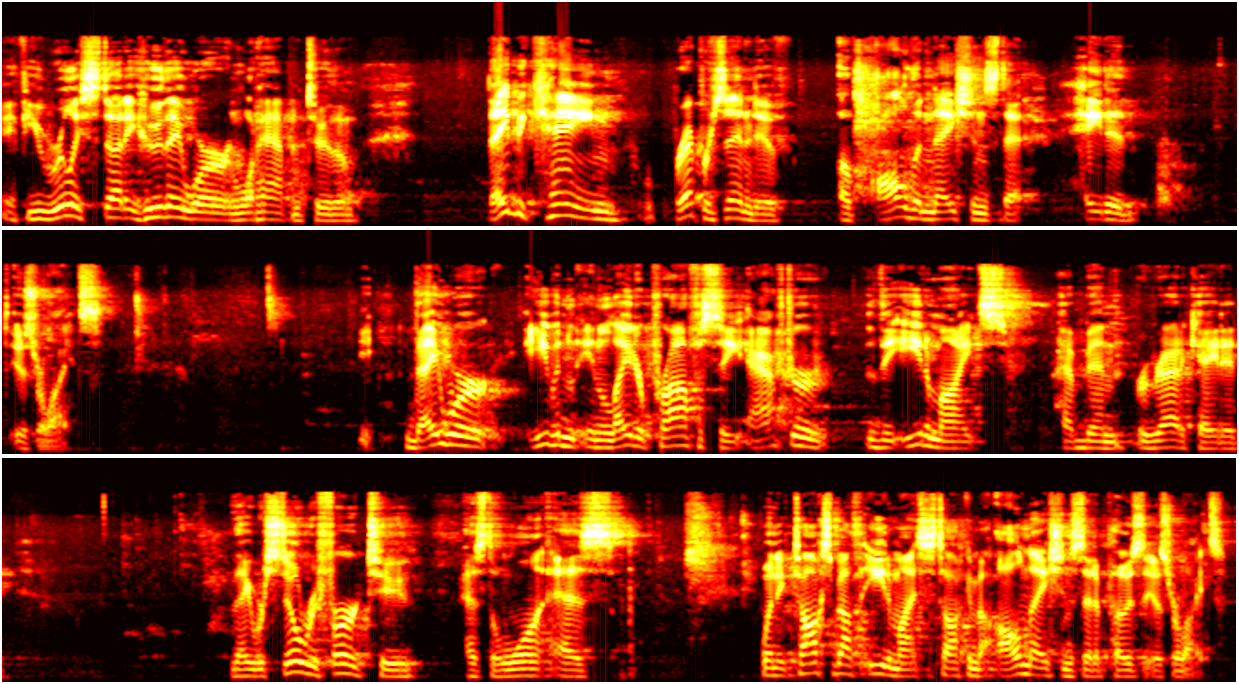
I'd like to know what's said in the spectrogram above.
if you really study who they were and what happened to them, they became representative of all the nations that hated Israelites. They were, even in later prophecy, after the Edomites have been eradicated, they were still referred to as the one as when it talks about the Edomites, it's talking about all nations that oppose the Israelites.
